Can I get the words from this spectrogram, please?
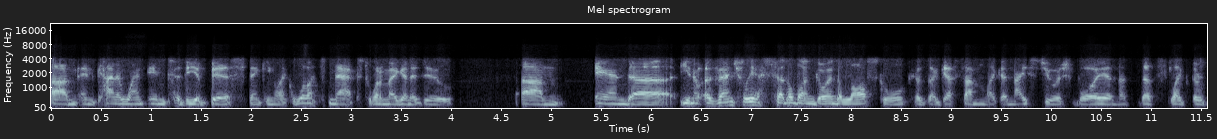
um, and kind of went into the abyss thinking like what's next? What am i going to do? Um, and uh, you know eventually i settled on going to law school because i guess i'm like a nice jewish boy and that, that's like the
